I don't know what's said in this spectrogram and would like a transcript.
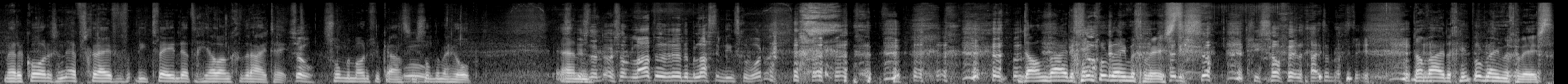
Mijn record is een app schrijven die 32 jaar lang gedraaid heeft. Zo. Zonder modificatie, Wow. zonder mijn hulp. En Is, dat, is dat later eh, de Belastingdienst geworden? dan waren er geen problemen geweest. die software er nog steeds. Dan waren er geen problemen geweest.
